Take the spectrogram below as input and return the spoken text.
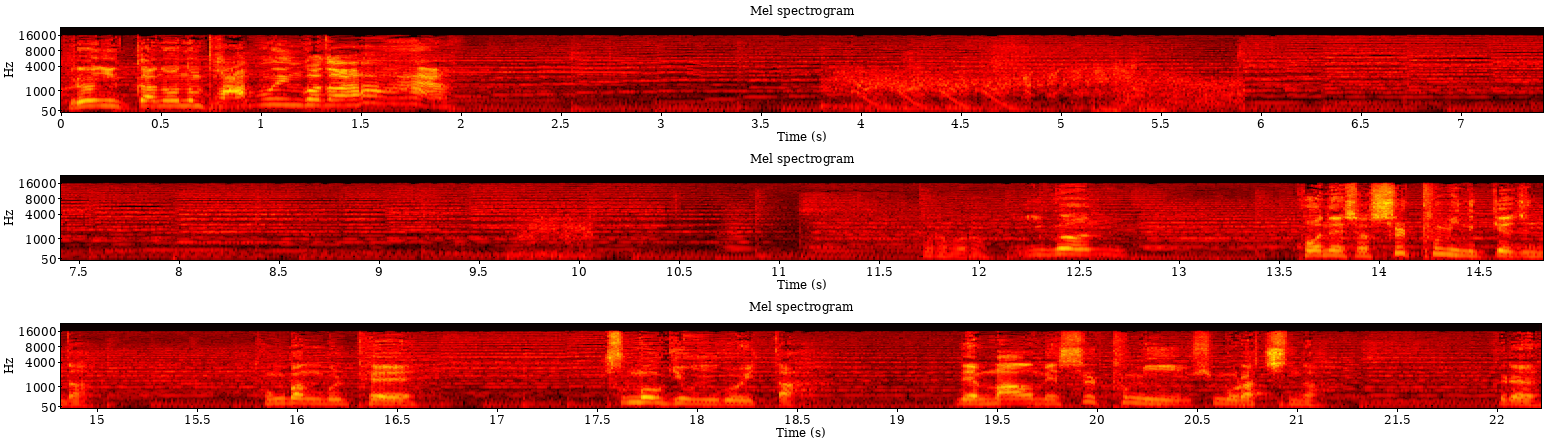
그러니까 너는 바보인 거다! 뭐라 뭐라. 이건 권에서 슬픔이 느껴진다. 동방불패 주먹이 울고 있다. 내 마음에 슬픔이 휘몰아친다. 그래.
